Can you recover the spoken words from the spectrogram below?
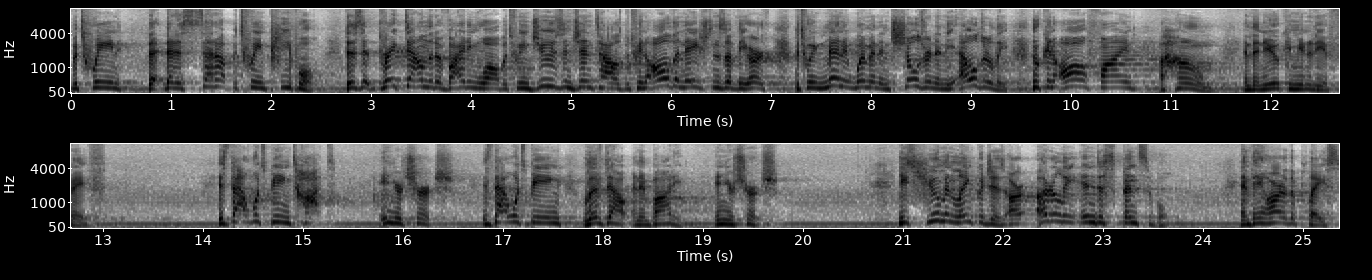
between, that, that is set up between people? Does it break down the dividing wall between Jews and Gentiles, between all the nations of the earth, between men and women and children and the elderly, who can all find a home in the new community of faith? Is that what's being taught in your church? Is that what's being lived out and embodied in your church? These human languages are utterly indispensable, and they are the place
